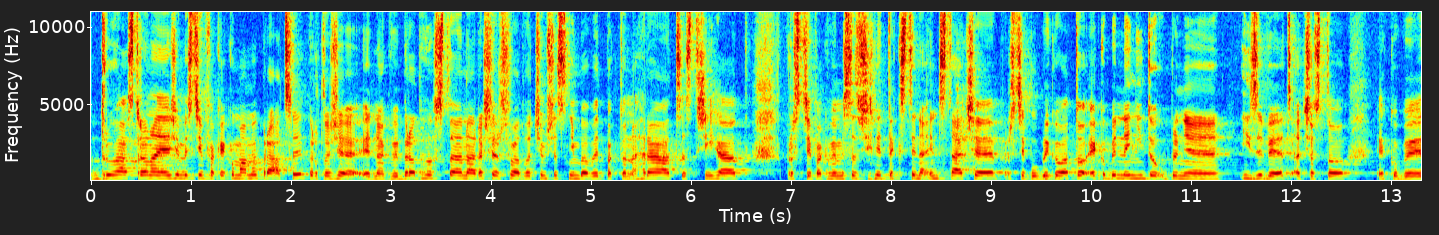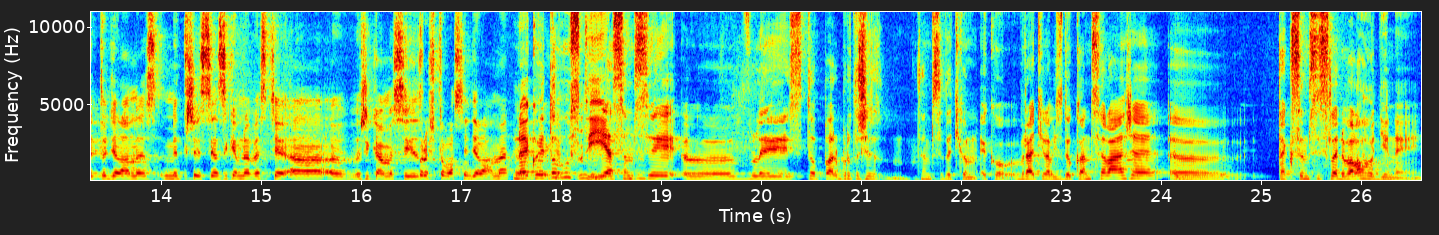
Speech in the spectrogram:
druhá strana je, že my s tím fakt jako máme práci, protože jednak vybrat hosta, narešeršovat, o čem se s ním bavit, pak to nahrát, sestříhat, prostě pak vymyslet všechny texty na Instače, prostě publikovat to, jakoby není to úplně easy věc a často jakoby to děláme my tři s jazykem na vestě a říkáme si, proč to vlastně děláme. No jako je to hustý, já jsem si uh, v listopadu, protože jsem se teď jako vrátila víc do kanceláře, eh, tak jsem si sledovala hodiny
